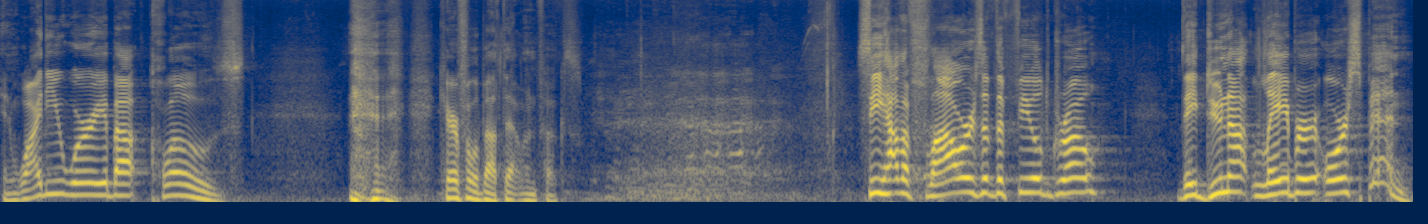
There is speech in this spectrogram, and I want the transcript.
And why do you worry about clothes? Careful about that one, folks. See how the flowers of the field grow? They do not labor or spin.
